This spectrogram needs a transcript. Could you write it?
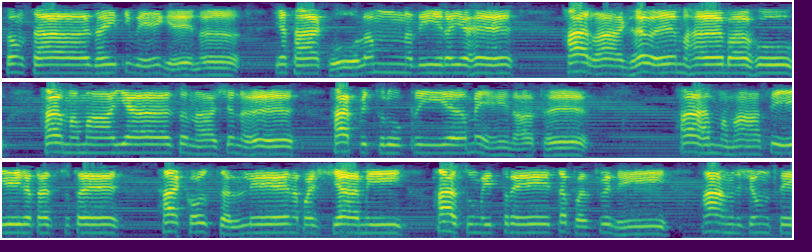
संसाधयति वेगेन यथा कूलम् नदीरयः। हा राघव महाबाहु हा ममायासनाशन हा पितृप्रिय मे नाथ। हा ममासि गतस्तुत हा कौसल्येन पश्यामि हा सुमित्रे तपस्विनी हा नृशंसे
